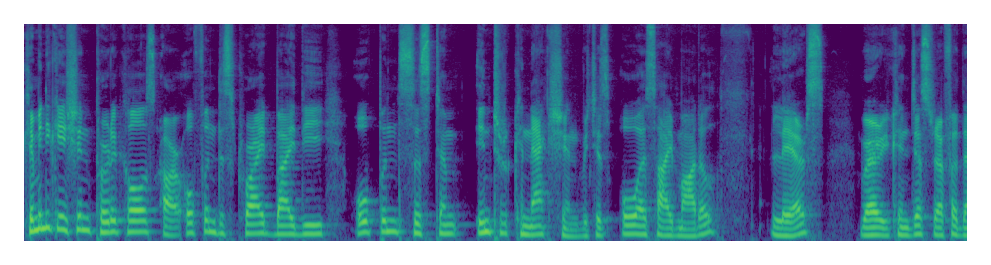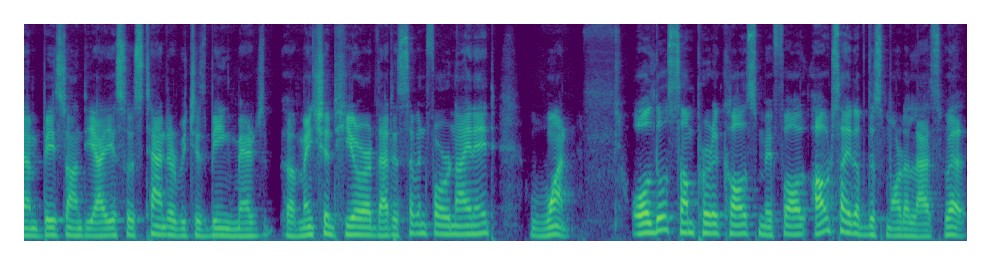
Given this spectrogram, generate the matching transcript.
Communication protocols are often described by the Open System Interconnection, which is OSI model layers, where you can just refer them based on the ISO standard, which is being uh, mentioned here, that is 74981. Although some protocols may fall outside of this model as well.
